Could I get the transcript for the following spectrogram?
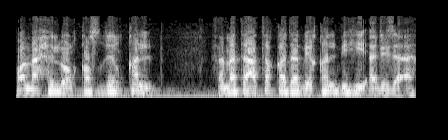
ومحل القصد القلب فمتى اعتقد بقلبه أجزأه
